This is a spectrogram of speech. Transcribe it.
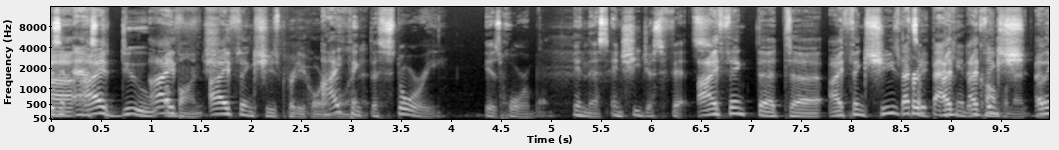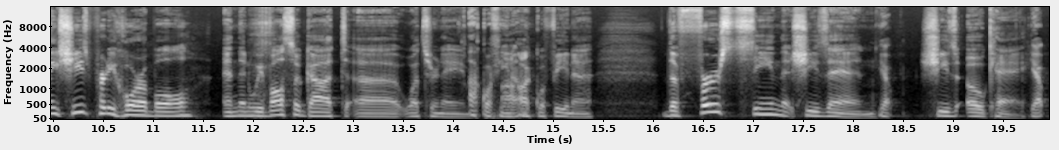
isn't Uh, asked I- to do I a bunch. I think she's pretty horrible. I in think the story is horrible in this, and she just fits. I think that uh, I think she's That's a pretty. I- backhanded I, think compliment, I think she's pretty horrible. And then we've also got uh, what's her name? Awkwafina. Uh, Awkwafina. The first scene that she's in, Yep. She's okay. Yep.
